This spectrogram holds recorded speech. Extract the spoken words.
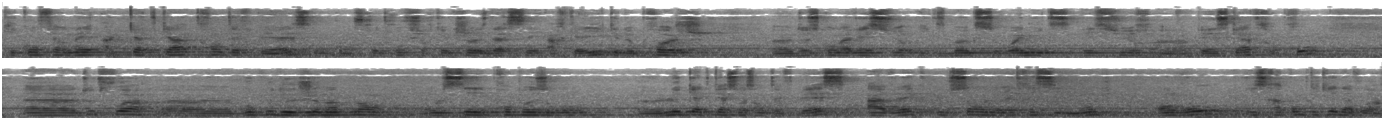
qui est confirmé à 4K, 30 FPS. Donc on se retrouve sur quelque chose d'assez archaïque et de proche euh, de ce qu'on avait sur Xbox One X et sur PS4 Pro. toutefois, beaucoup de jeux maintenant, on le sait, proposeront le 4K 60 FPS avec ou sans le ray tracing. Donc en gros, il sera compliqué d'avoir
